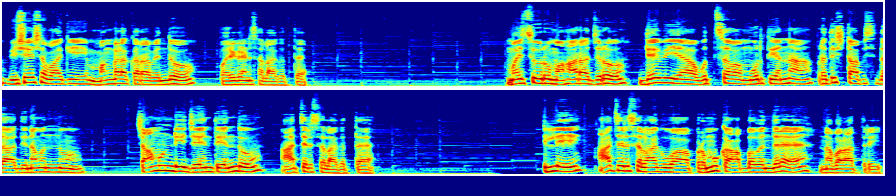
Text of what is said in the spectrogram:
ವಿಶೇಷವಾಗಿ ಮಂಗಳಕರವೆಂದು ಪರಿಗಣಿಸಲಾಗುತ್ತೆ. ಮೈಸೂರು ಮಹಾರಾಜರು ದೇವಿಯ ಉತ್ಸವ ಮೂರ್ತಿಯನ್ನ ಪ್ರತಿಷ್ಠಾಪಿಸಿದ ದಿನವನ್ನು ಚಾಮುಂಡಿ ಜಯಂತಿ ಎಂದು ಆಚರಿಸಲಾಗುತ್ತೆ. ಇಲ್ಲಿ ಆಚರಿಸಲಾಗುವ ಪ್ರಮುಖ ಹಬ್ಬವೆಂದರೆ ನವರಾತ್ರಿ.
